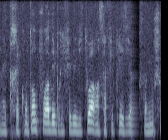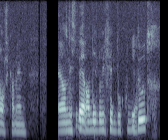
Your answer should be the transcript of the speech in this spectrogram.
On est très content de pouvoir débriefer des victoires, hein, ça fait plaisir, ça nous change quand même. Et on espère en débriefer beaucoup d'autres.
